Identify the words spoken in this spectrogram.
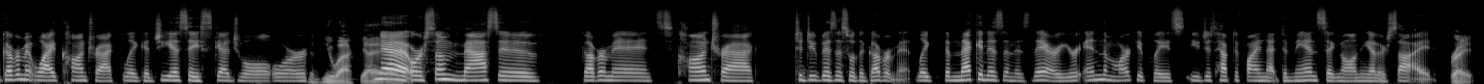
government wide contract like a GSA schedule or UAC, yeah, yeah, yeah, or some massive government contract to do business with the government. Like the mechanism is there. You're in the marketplace. You just have to find that demand signal on the other side. Right.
